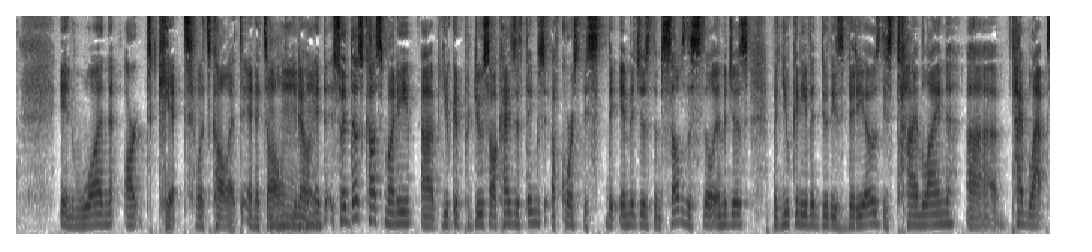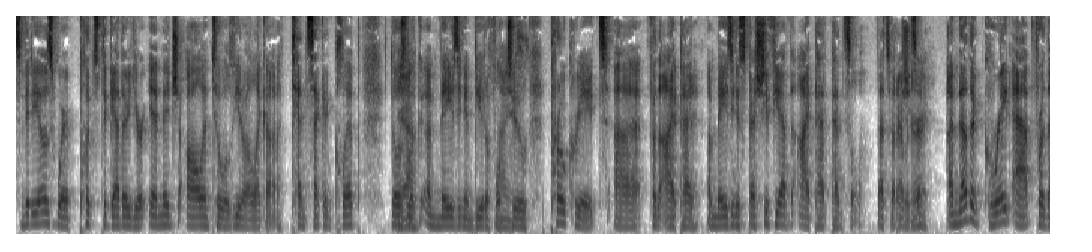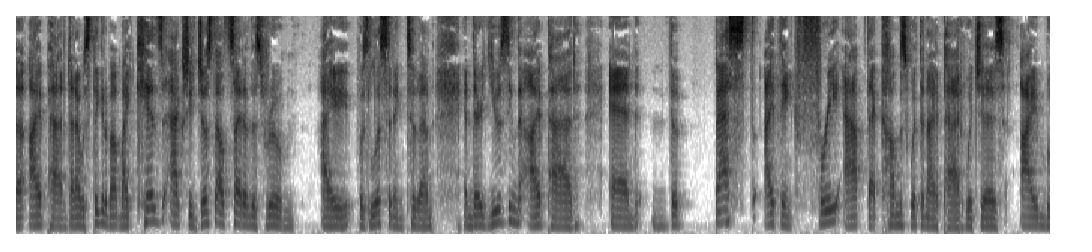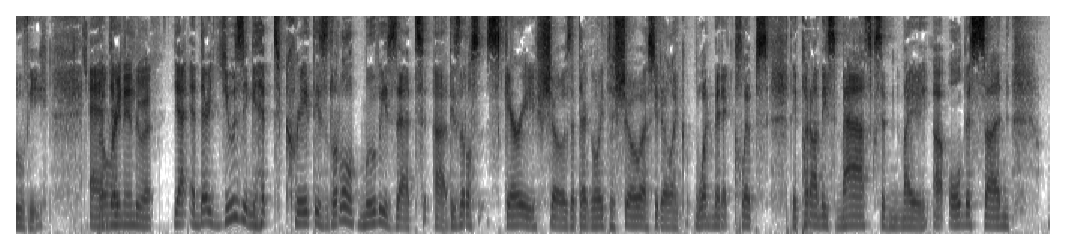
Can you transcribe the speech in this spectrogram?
in one art kit, let's call it. And it's all, mm-hmm, you know, mm-hmm. it, so it does cost money. Uh, you can produce all kinds of things. Of course, this, the images themselves, the still images, but you can even do these videos, these timeline, uh, time lapse videos where it puts together your image all into, a, you know, like a 10 second clip. Those yeah. look amazing and beautiful nice. to Procreate, uh, for the iPad. Amazing, especially if you have the iPad pencil. That's what I would sure. say. Another great app for the iPad that I was thinking about. My kids actually just outside of this room. I was listening to them and they're using the iPad and the best, I think, free app that comes with an iPad, which is iMovie. Let's and right into it. Yeah, and they're using it to create these little movies that, uh, these little scary shows that they're going to show us, you know, like one minute clips. They put on these masks, and my uh, oldest son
